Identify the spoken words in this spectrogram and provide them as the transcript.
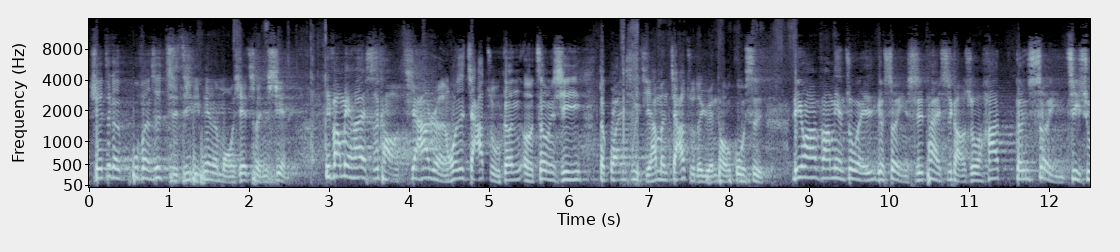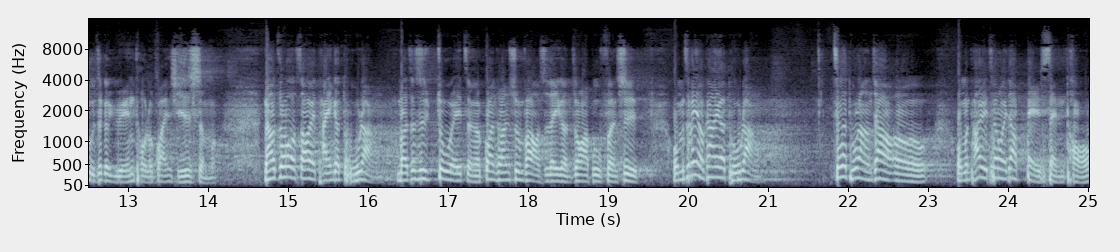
所以这个部分是纸基底片的某些呈现。一方面他在思考家人或是家族跟呃曾文熙的关系以及他们家族的源头故事；另外一方面，作为一个摄影师，他也思考说他跟摄影技术这个源头的关系是什么。然后最后稍微谈一个土壤，那这是作为整个贯穿顺发老师的一个很重要部分。是我们这边有看到一个土壤，这个土壤叫呃我们台语称为叫北省头。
